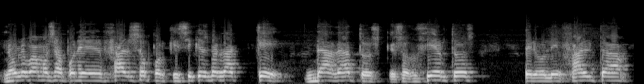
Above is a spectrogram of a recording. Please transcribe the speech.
No lo vamos a poner falso porque sí que es verdad que da datos que son ciertos, pero le falta,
